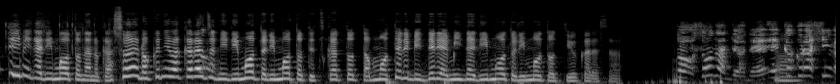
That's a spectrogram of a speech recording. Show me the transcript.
って意味がリモートなのか。それはろくに分からずにリモート、リモートって使っとった。もうテレビ出りゃみんなリモート、リモートって言うからさ。そう、そうなんだよね。遠隔らしいわ。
